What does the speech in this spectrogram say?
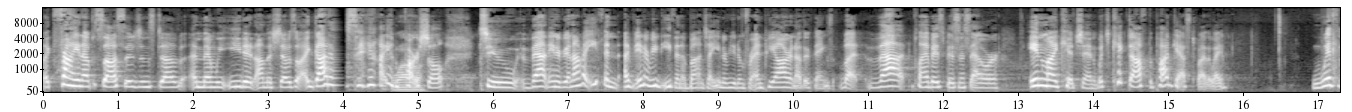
like frying up sausage and stuff, and then we eat it on the show. So I gotta say, I am wow. partial to that interview. And I've uh, Ethan, I've interviewed Ethan a bunch. I interviewed him for NPR and other things, but that plant based business hour in my kitchen, which kicked off the podcast, by the way with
